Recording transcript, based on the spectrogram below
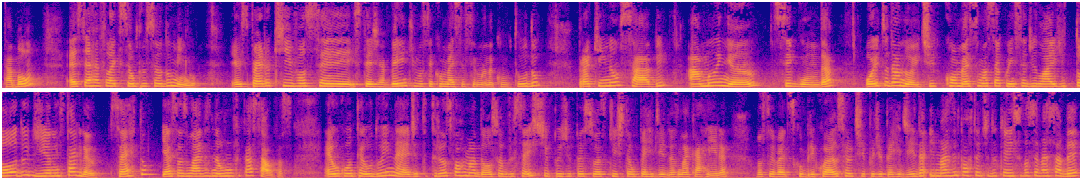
tá bom? Essa é a reflexão para o seu domingo. Eu espero que você esteja bem, que você comece a semana com tudo. Para quem não sabe, amanhã, segunda, 8 da noite, começa uma sequência de live todo dia no Instagram, certo? E essas lives não vão ficar salvas. É um conteúdo inédito, transformador sobre os seis tipos de pessoas que estão perdidas na carreira. Você vai descobrir qual é o seu tipo de perdida e, mais importante do que isso, você vai saber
